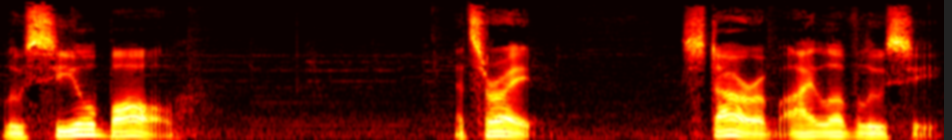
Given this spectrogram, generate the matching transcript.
Lucille Ball. That's right, star of I Love Lucy.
